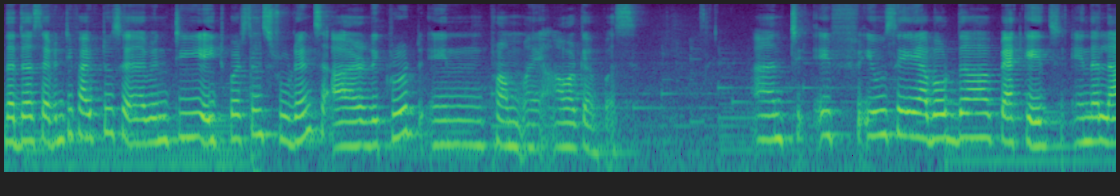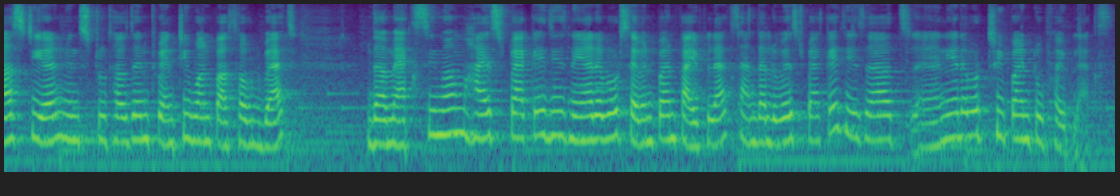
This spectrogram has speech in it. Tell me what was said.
that the 75 to 78% students are recruited in from my, our campus. And if you say about the package in the last year means 2021 pass out batch the maximum highest package is near about 7.5 lakhs and the lowest package is uh, near about 3.25 lakhs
